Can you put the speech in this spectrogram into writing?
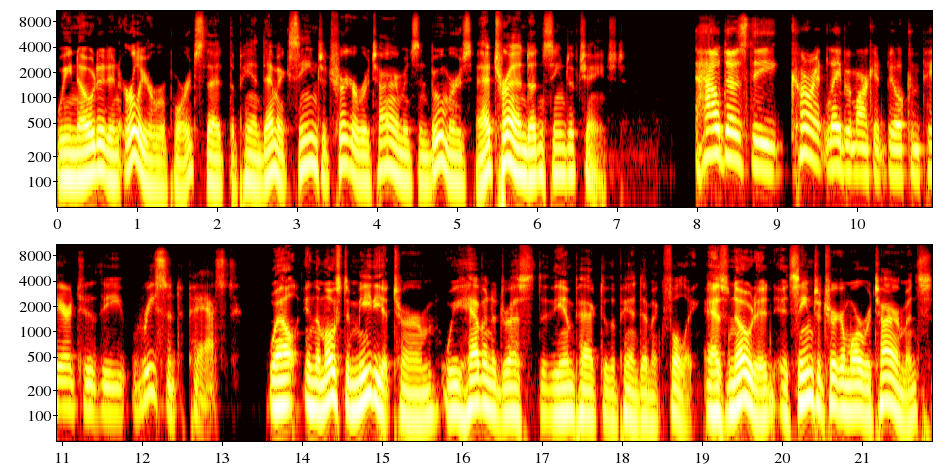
We noted in earlier reports that the pandemic seemed to trigger retirements in boomers. And that trend doesn't seem to have changed how does the current labor market bill compare to the recent past? Well, in the most immediate term, we haven't addressed the impact of the pandemic fully. As noted, it seemed to trigger more retirements,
